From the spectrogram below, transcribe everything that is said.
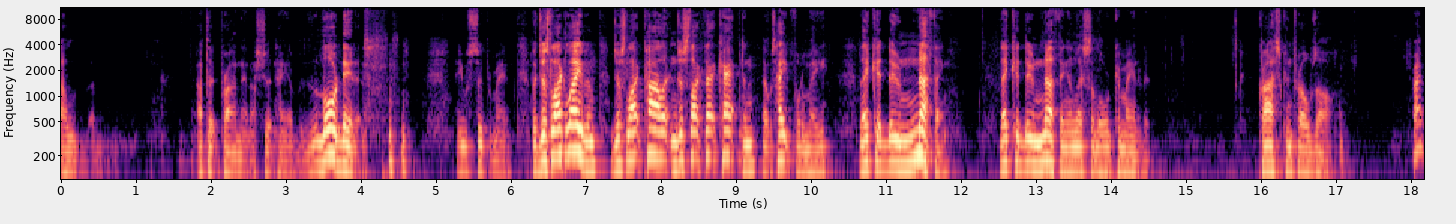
I, I took pride in that. I shouldn't have, but the Lord did it. he was Superman. But just like Laban, just like Pilate, and just like that captain that was hateful to me, they could do nothing. They could do nothing unless the Lord commanded it. Christ controls all. Right?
